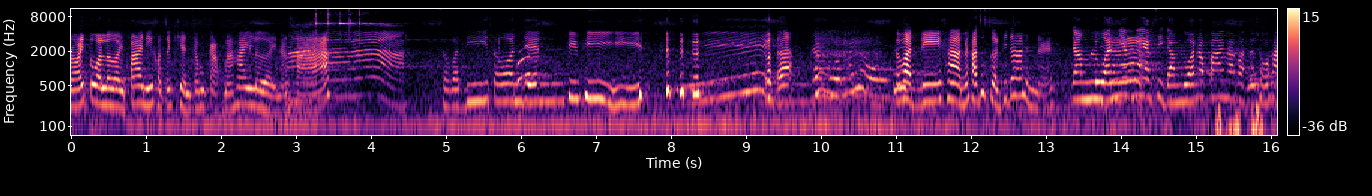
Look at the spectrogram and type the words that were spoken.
ร้อยตัวเลย ป้ายนี้เขาจะเขียนกำกับมาให้เลยนะคะ สวัสดีตอนเย็นพี่พี่ได้รวนไม่ลงสวัสดีค่ะแม่ค้าสวยๆพี่ด้าเห็นไหมดำล้วนเงียบๆสิดำล้วนเอาป้ายมาก่อนจะโชว์511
